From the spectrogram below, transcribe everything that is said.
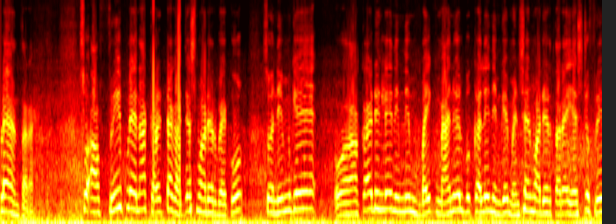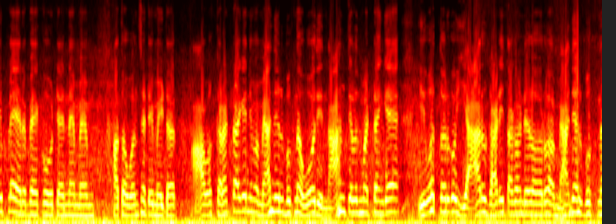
ಪ್ಲೇ ಅಂತಾರೆ. ಸೊ ಆ ಫ್ರೀ ಪ್ಲೇನ ಕರೆಕ್ಟಾಗಿ ಅಡ್ಜಸ್ಟ್ ಮಾಡಿರಬೇಕು. ಸೊ ನಿಮಗೆ ಅಕಾರ್ಡಿಂಗ್ಲಿ ನಿಮ್ಮ ನಿಮ್ಮ ಬೈಕ್ ಮ್ಯಾನ್ಯಲ್ ಬುಕ್ಕಲ್ಲಿ ನಿಮಗೆ ಮೆನ್ಷನ್ ಮಾಡಿರ್ತಾರೆ ಎಷ್ಟು ಫ್ರೀ ಪ್ಲೇ ಇರಬೇಕು ಟೆನ್ ಎಂ ಎಂ ಅಥವಾ ಒನ್ ಸೆಂಟಿಮೀಟರ್ ಅವಾಗ ಕರೆಕ್ಟಾಗಿ ನಿಮ್ಮ ಮ್ಯಾನ್ಯುಯಲ್ ಬುಕ್ನ ಓದಿ. ನಾನು ತಿಳಿದ ಮಟ್ಟಂಗೆ ಇವತ್ತವರೆಗೂ ಯಾರು ಗಾಡಿ ತಗೊಂಡಿರೋರು ಆ ಮ್ಯಾನ್ಯುಯಲ್ ಬುಕ್ನ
